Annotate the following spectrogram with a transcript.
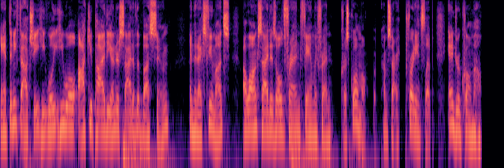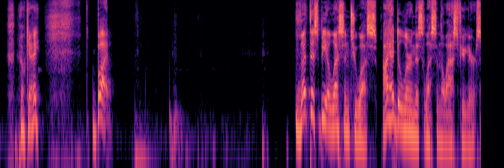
Anthony Fauci, he will he will occupy the underside of the bus soon in the next few months, alongside his old friend, family friend, Chris Cuomo. I'm sorry, Freudian slip, Andrew Cuomo. Okay, but let this be a lesson to us. I had to learn this lesson the last few years.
